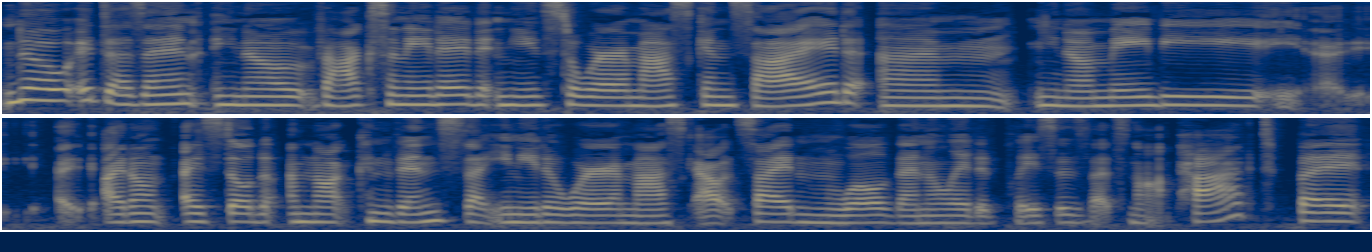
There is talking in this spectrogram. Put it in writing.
No, it doesn't. You know, vaccinated needs to wear a mask inside. Um, you know, maybe I, I don't, I still, I'm not convinced that you need to wear a mask outside in well ventilated places that's not packed. But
